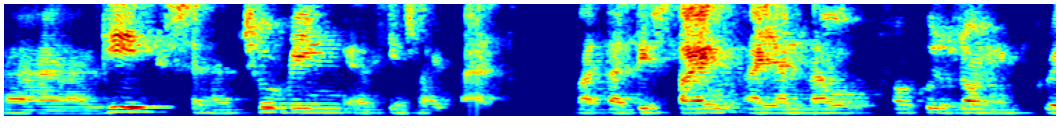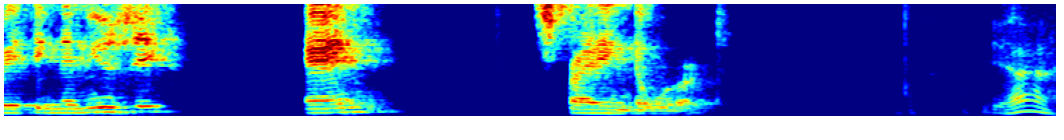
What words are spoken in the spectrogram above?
uh, gigs and touring and things like that. But at this time i am now focused on creating the music and spreading the word. Yeah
